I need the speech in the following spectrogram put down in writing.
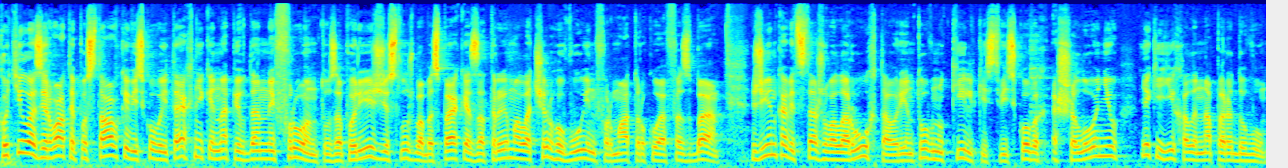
Хотіла зірвати поставки військової техніки на південний фронт. У Запоріжжі служба безпеки затримала чергову інформаторку ФСБ. Жінка відстежувала рух та орієнтовну кількість військових ешелонів, які їхали на передову.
